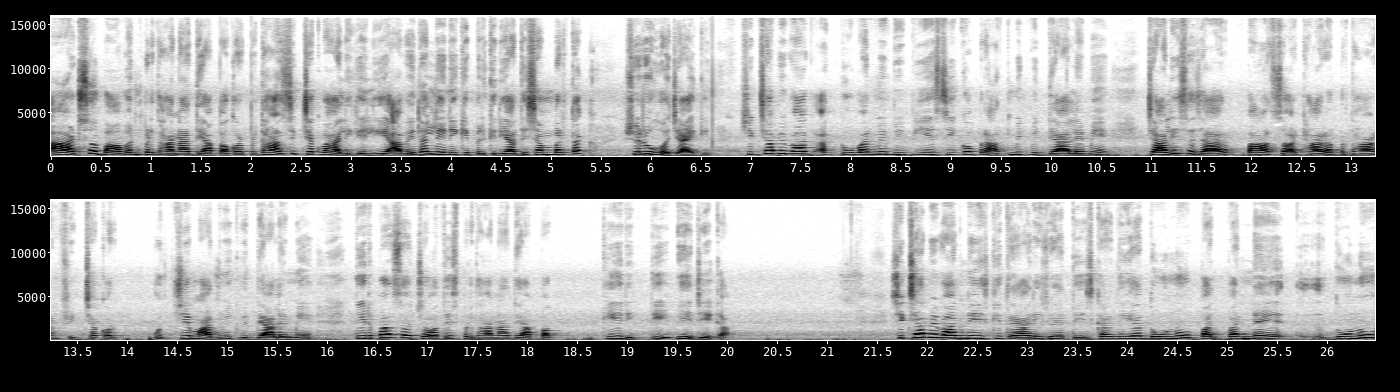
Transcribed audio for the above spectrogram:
आठ सौ बावन प्रधानाध्यापक और प्रधान शिक्षक बहाली के लिए आवेदन लेने की प्रक्रिया दिसंबर तक शुरू हो जाएगी। शिक्षा विभाग अक्टूबर में बीपीएससी को प्राथमिक विद्यालय में चालीस हज़ार पाँच सौ अठारह प्रधान शिक्षक और उच्च माध्यमिक विद्यालय में तिरपन सौ चौंतीस प्रधानाध्यापक की रिक्ति भेजेगा। शिक्षा विभाग ने इसकी तैयारी जो है तेज कर दी है। दोनों पद पर नए, दोनों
